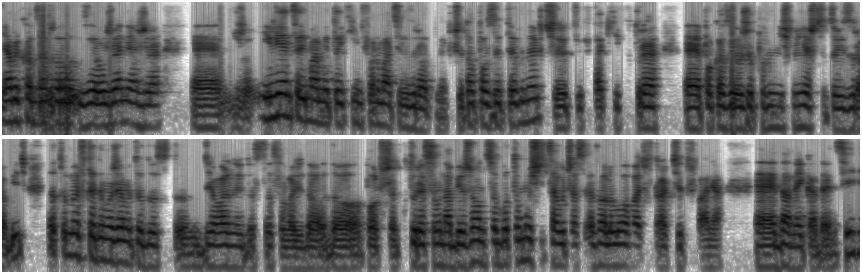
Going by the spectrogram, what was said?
ja wychodzę do założenia, że że im więcej mamy tych informacji zwrotnych, czy to pozytywnych, czy tych takich, które e, pokazują, że powinniśmy jeszcze coś zrobić, no to my wtedy możemy to do, działalność dostosować do, do potrzeb, które są na bieżąco, bo to musi cały czas ewaluować w trakcie trwania e, danej kadencji,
